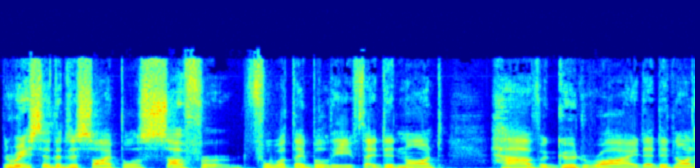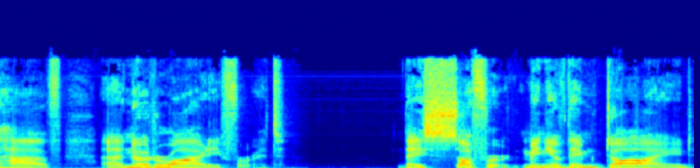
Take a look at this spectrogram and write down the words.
The rest of the disciples suffered for what they believed. They did not have a good ride, they did not have uh, notoriety for it. They suffered. Many of them died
